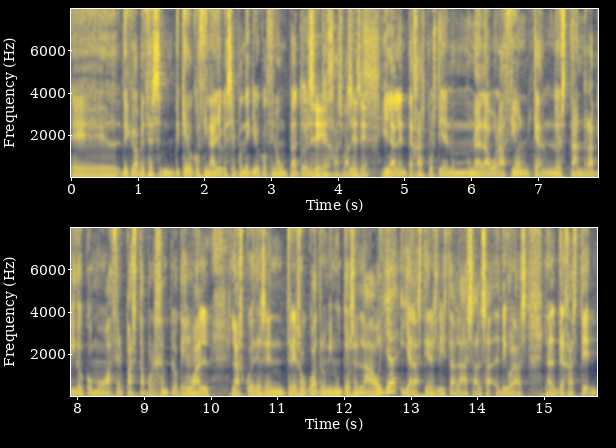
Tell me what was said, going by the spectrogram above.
eh, de que a veces quiero cocinar, yo que sé, ponte quiero cocinar un plato de Sí, lentejas, ¿vale? sí, sí. Y las lentejas pues tienen un- una elaboración que no es tan rápido como hacer pasta, por ejemplo, que igual las cueces en tres o cuatro minutos en la olla y ya las tienes listas. La salsa, digo, las, las lentejas ti-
